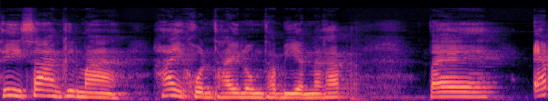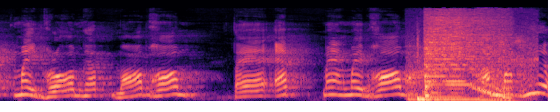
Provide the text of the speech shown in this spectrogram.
ที่สร้างขึ้นมาให้คนไทยลงทะเบียนนะครับ แต่แอปไม่พร้อมครับ หมอพร้อม แต่แอปแม่งไม่พร้อมทำมาเพื่อ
